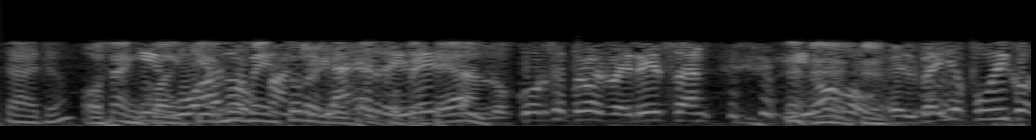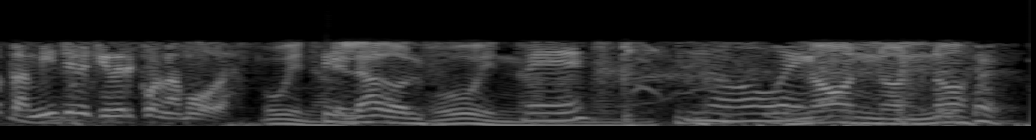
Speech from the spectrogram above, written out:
claro. O sea, en Igual cualquier los momento regresa regresan, los cortes pero regresan y ojo, el bello público también tiene que ver con la moda. Uy, no. Sí. El Adolf. Uy, no. ¿Ves? No, bueno. No, no, no.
